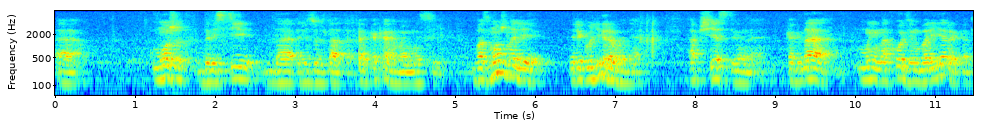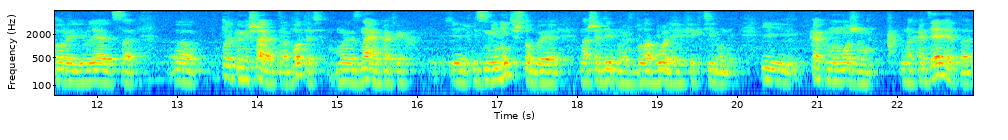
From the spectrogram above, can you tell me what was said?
э, может довести до результата. Какая моя мысль? Возможно ли регулирование общественное, когда мы находим барьеры, которые являются э, только мешают работать. Мы знаем, как их изменить, чтобы наша деятельность была более эффективной. И как мы можем, находя это,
